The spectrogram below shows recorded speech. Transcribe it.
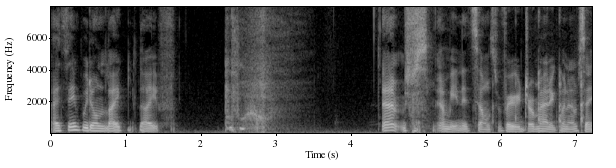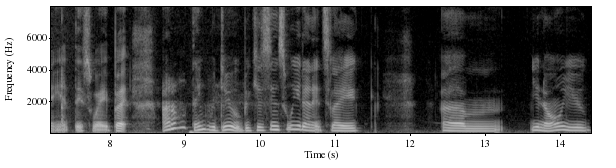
I think we don't like life. Um, I mean, it sounds very dramatic when I'm saying it this way, but I don't think we do because in Sweden it's like, um, you know, you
